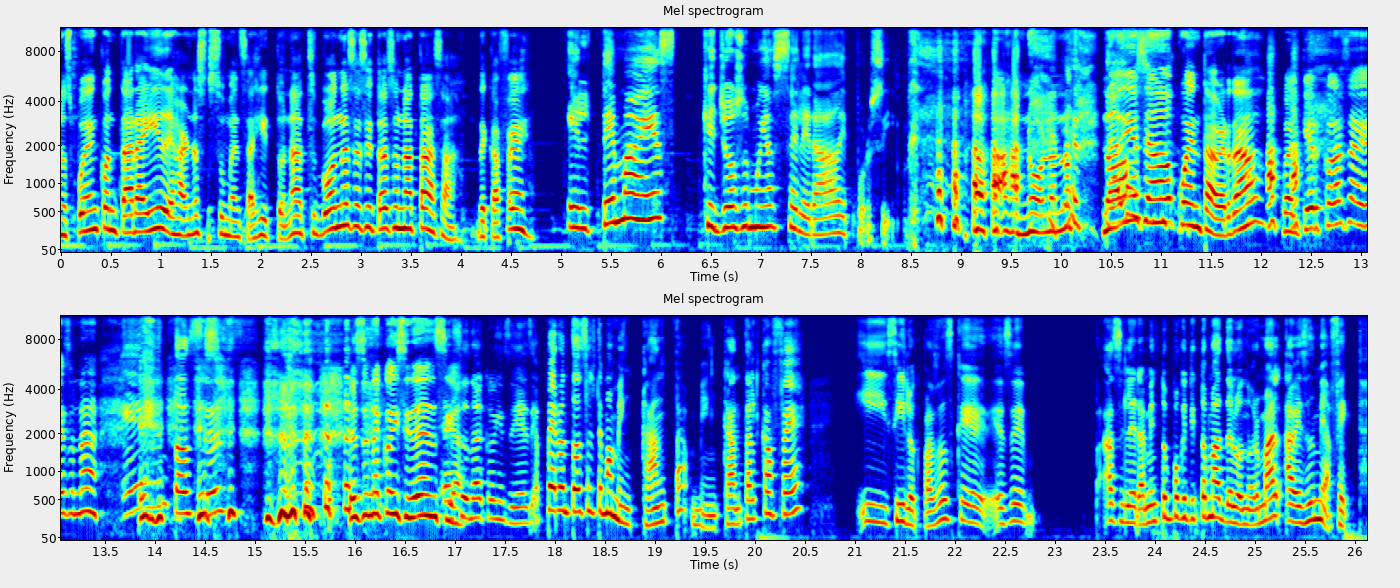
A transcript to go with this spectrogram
Nos pueden contar ahí y dejarnos su mensajito. Nats, ¿vos necesitas una taza de café? El tema es que yo soy muy acelerada de por sí. no, no, no. Nadie se ha dado cuenta, ¿verdad? Cualquier cosa es una. Entonces. Es, una coincidencia. Es una coincidencia. Pero entonces el tema me encanta, me encanta el café. Y sí, lo que pasa es que ese aceleramiento un poquitito más de lo normal a veces me afecta.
